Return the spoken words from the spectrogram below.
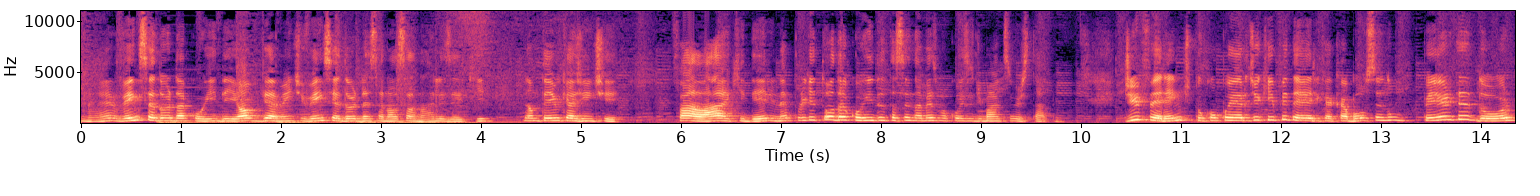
né? Vencedor da corrida e, obviamente, vencedor dessa nossa análise aqui. Não tem o que a gente falar aqui dele, né? Porque toda a corrida está sendo a mesma coisa de Max Verstappen. Diferente do companheiro de equipe dele, que acabou sendo um perdedor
